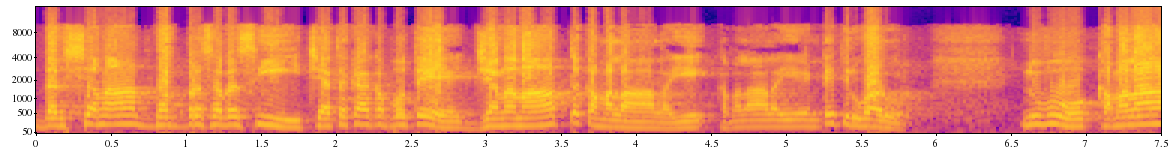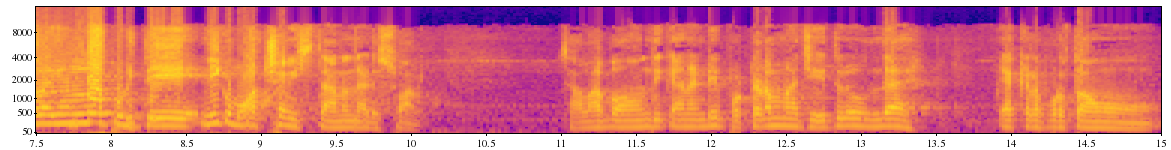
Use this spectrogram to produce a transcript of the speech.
దర్శనాద్దభ్ర సదసి చేత కాకపోతే జననాత్ కమలాలయే. కమలాలయే అంటే తిరువారూరు. నువ్వు కమలాలయంలో పుడితే నీకు మోక్షం ఇస్తానన్నాడు స్వామి. చాలా బాగుంది కానండి పుట్టడం మా చేతిలో ఉందా? ఎక్కడ పుడతాము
